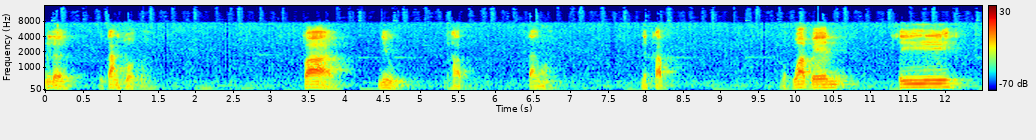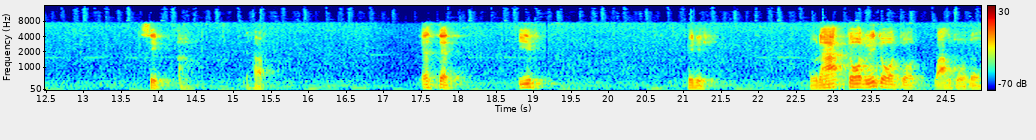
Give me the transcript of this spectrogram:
นี่เลยไปตั้งโจทย์มาไฟล์ new นะครับ ตั้งใหม่นะครับ บอกว่าเป็น c 10อะนะครับ nested if finish ดูนะฮะโจทย์อยู่ที่โจทย์โจทย์วางโจทย์เลย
